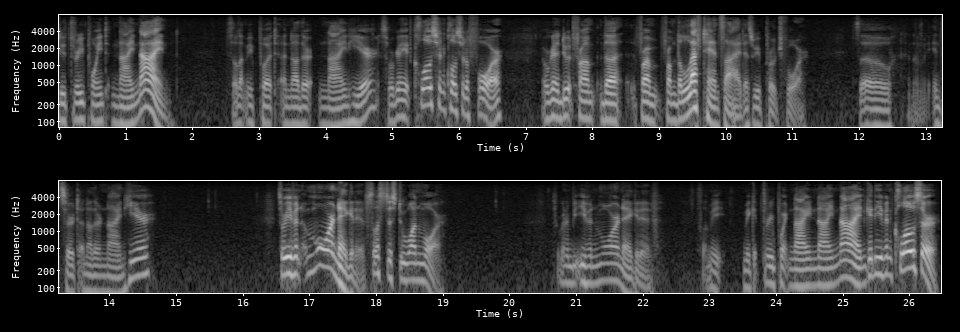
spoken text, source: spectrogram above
do 3.99? So let me put another 9 here. So we're going to get closer and closer to 4. And we're going to do it from the from from the left-hand side as we approach 4. So insert another 9 here. So we're even more negative. So let's just do one more. So we're going to be even more negative. So let me make it 3.999. Get even closer.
